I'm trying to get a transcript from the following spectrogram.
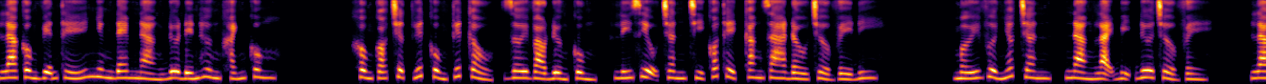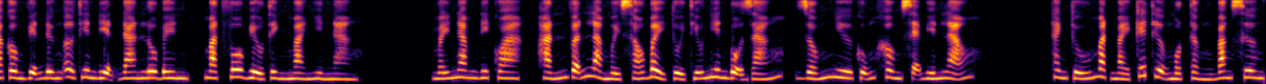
La công viễn thế nhưng đem nàng đưa đến hưng khánh cung. Không có trượt tuyết cùng tuyết cầu, rơi vào đường cùng, Lý Diệu chân chỉ có thể căng ra đầu trở về đi. Mới vừa nhấc chân, nàng lại bị đưa trở về. La công viễn đứng ở thiên điện đan lô bên, mặt vô biểu tình mà nhìn nàng. Mấy năm đi qua, hắn vẫn là 16-17 tuổi thiếu niên bộ dáng, giống như cũng không sẽ biến lão. Thanh tú mặt mày kết thượng một tầng băng xương,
